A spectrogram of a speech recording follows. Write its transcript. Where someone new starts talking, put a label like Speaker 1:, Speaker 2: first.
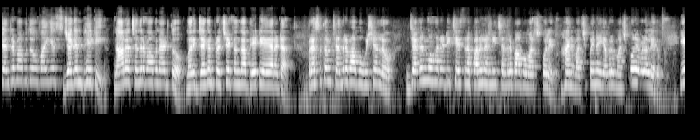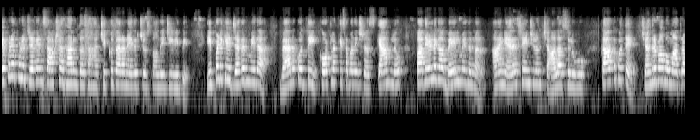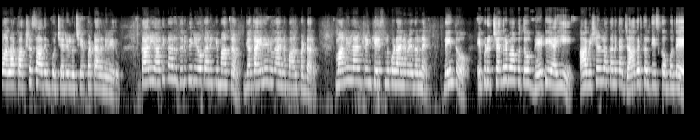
Speaker 1: చంద్రబాబుతో వైఎస్ జగన్ భేటీ. నారా చంద్రబాబు నాయుడుతో మరి జగన్ ప్రత్యేకంగా భేటీ అయ్యారట. ప్రస్తుతం చంద్రబాబు విషయంలో జగన్మోహన్ రెడ్డి చేసిన పనులన్నీ చంద్రబాబు మర్చిపోలేదు. ఆయన మర్చిపోయినా ఎవరు మర్చిపోనివ్వడం లేదు. ఎప్పుడెప్పుడు జగన్ సాక్ష్యాధారంతో సహా చిక్కుతారని ఎదురు చూస్తోంది టీడీపీ. ఇప్పటికే జగన్ మీద వేల కొద్ది కోట్లకి సంబంధించిన స్కామ్లు పదేళ్ళుగా బెయిల్ మీద ఉన్నారు ఆయన అరెస్ట్ చేయించడం చాలా సులువు. కాకపోతే చంద్రబాబు మాత్రం అలా కక్ష సాధింపు చర్యలు చేపట్టాలని లేదు. కానీ అధికార దుర్వినియోగానికి మాత్రం గత ఐదేళ్ళుగా ఆయన పాల్పడ్డారు. మనీ లాండరింగ్ కేసులు కూడా ఆయన మీద ఉన్నాయి. దీంతో ఇప్పుడు చంద్రబాబుతో భేటీ అయ్యి ఆ విషయంలో కనుక జాగ్రత్తలు తీసుకోకపోతే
